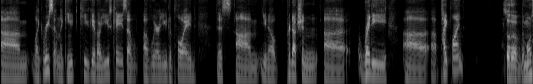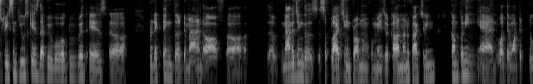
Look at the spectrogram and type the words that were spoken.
um, like recently can you can you give a use case of of where you deployed this um, you know production uh, ready uh, uh, pipeline? So the, the most recent use case that we worked with is uh, predicting the demand of uh, managing the supply chain problem of a major car manufacturing company and what they wanted to do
